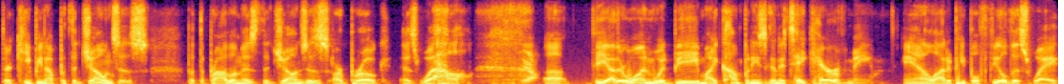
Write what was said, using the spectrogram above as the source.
They're keeping up with the Joneses, but the problem is the Joneses are broke as well. Yeah. Uh, the other one would be my company's going to take care of me. And a lot of people feel this way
